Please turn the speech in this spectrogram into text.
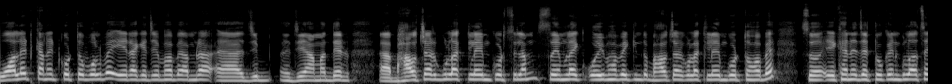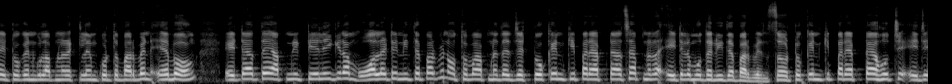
ওয়ালেট কানেক্ট করতে বলবে। এর আগে যেভাবে আমরা যে আমাদের ভাউচারগুলো ক্লেম করছিলাম সেম লাইক ওইভাবে কিন্তু ভাউচারগুলো ক্লেম করতে হবে। সো এখানে যে টোকেনগুলো আছে, এই টোকেনগুলো আপনারা ক্লেম করতে পারবেন এবং এটাতে আপনি টেলিগ্রাম ওয়ালেটে নিতে পারবেন অথবা আপনাদের যে টোকেন কিপার অ্যাপটা আছে, আপনারা এইটার মধ্যে নিতে পারবেন। সো টোকেন কিপার অ্যাপটা হচ্ছে, এই যে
